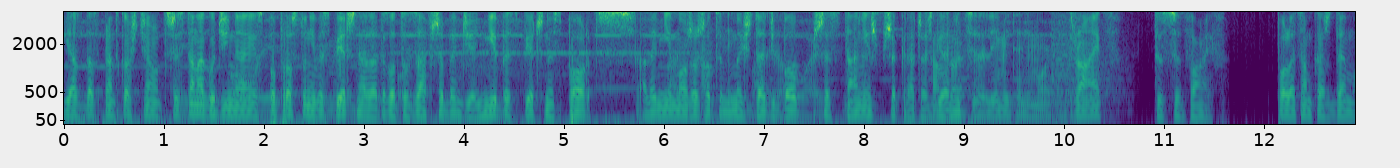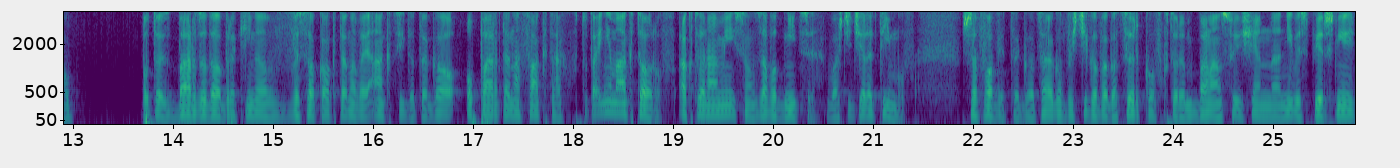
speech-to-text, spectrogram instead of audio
Jazda z prędkością 300 na godzinę jest po prostu niebezpieczna, dlatego to zawsze będzie niebezpieczny sport. Ale nie możesz o tym myśleć, bo przestaniesz przekraczać granice. Drive to Survive. Polecam każdemu, bo to jest bardzo dobre kino w wysokooktanowej akcji, do tego oparte na faktach. Tutaj nie ma aktorów. Aktorami są zawodnicy, właściciele teamów, szefowie tego całego wyścigowego cyrku, w którym balansuje się na niebezpiecznie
